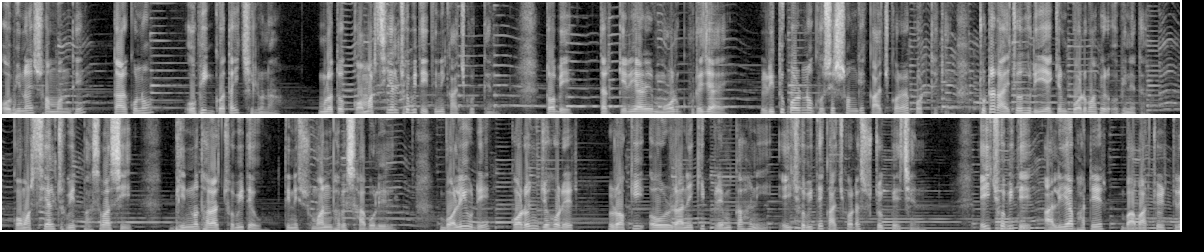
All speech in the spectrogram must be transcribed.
অভিনয় সম্বন্ধে তার কোনো অভিজ্ঞতাই ছিল না। মূলত কমার্শিয়াল ছবিতেই তিনি কাজ করতেন। তবে তার কেরিয়ারের মোড় ঘুরে যায় ঋতুপর্ণ ঘোষের সঙ্গে কাজ করার পর থেকে। টোটা রায়চৌধুরী একজন বড় মাপের অভিনেতা। কমার্শিয়াল ছবির পাশাপাশি ভিন্ন ধারার ছবিতেও তিনি সমানভাবে সাবলীল। বলিউডে করণ জোহরের রকি ও রানী কি প্রেম কাহানি এই ছবিতে কাজ করার সুযোগ পেয়েছেন। এই ছবিতে আলিয়া ভাটের বাবার চরিত্রে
